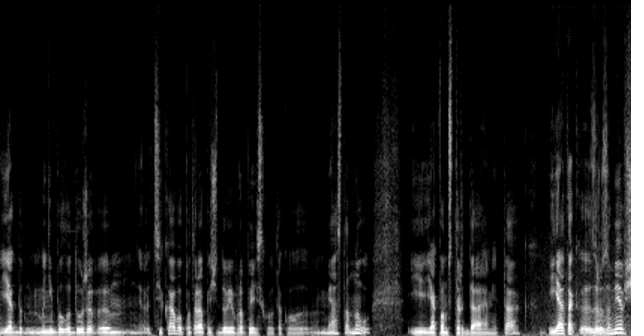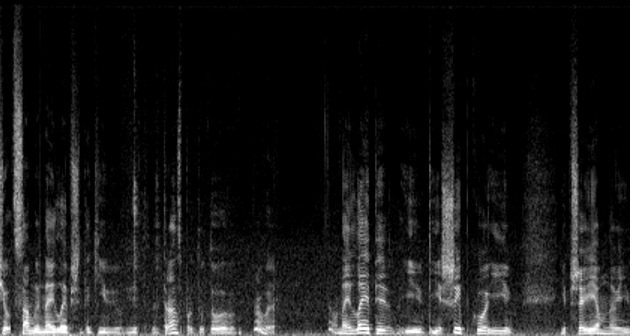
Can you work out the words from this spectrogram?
якби мені було дуже ем, цікаво потрапити до європейського такого міста, ну і як в Амстердамі, так. І я так зрозумів, що саме найлепший такий від транспорту то ровер. То найлепі і і шибко, і і приємно. І,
